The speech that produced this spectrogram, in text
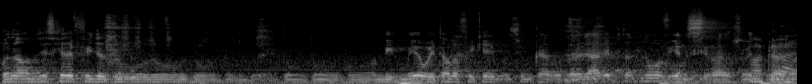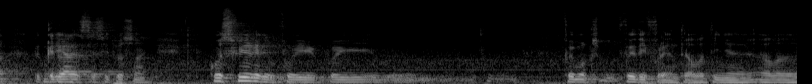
quando ela me disse que era filha de um, de um- amigo meu e tal, eu fiquei assim um bocado baralhado e, portanto, não havia necessidade absolutamente Ok. nenhuma de criar essas situações. Com a Sofia Grilo foi, foi, foi, uma, foi diferente. Ela tinha, ela,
